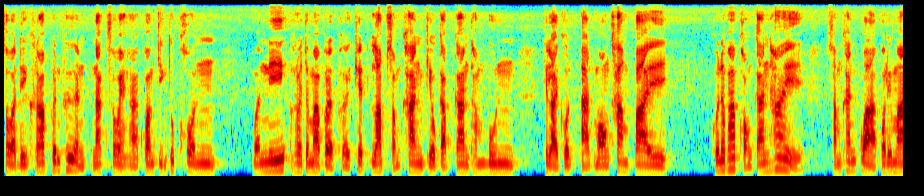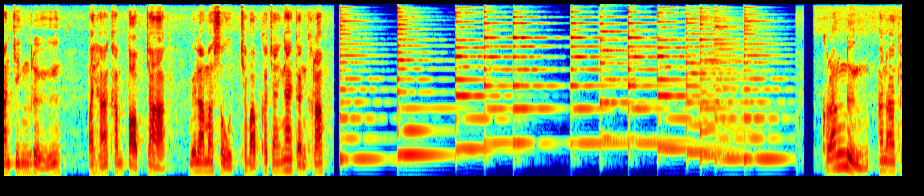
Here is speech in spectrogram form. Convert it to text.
สวัสดีครับเพื่อนๆ นักแสวงหาความจริงทุกคน วันนี้เราจะมาเปิดเผยเคล็ดลับสำคัญเกี่ยวกับการทำบุญ ที่หลายคนอาจมองข้ามไป คุณภาพของการให้สำคัญกว่าปริมาณจริงหรือไปหาคำตอบจากเวลามาสูตร ฉบับเข้าใจง่ายกันครับ ครั้งหนึ่ง อนาถ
